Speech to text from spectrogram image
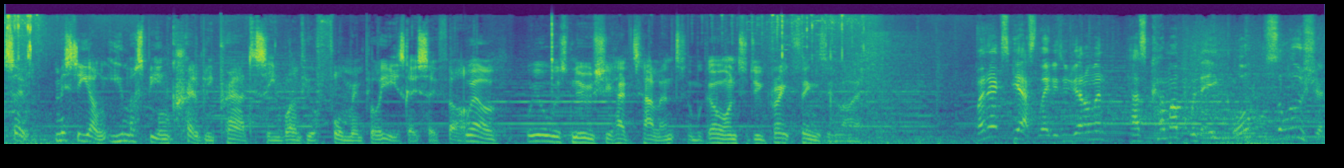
So, Mr. Young, you must be incredibly proud to see one of your former employees go so far. Well, we always knew she had talent and would go on to do great things in life. My next guest, ladies and gentlemen, has come up with a global solution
